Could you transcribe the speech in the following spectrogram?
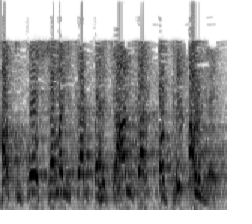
حق کو سمجھ کر، پہچان کر اور پھر اڑ گئے۔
